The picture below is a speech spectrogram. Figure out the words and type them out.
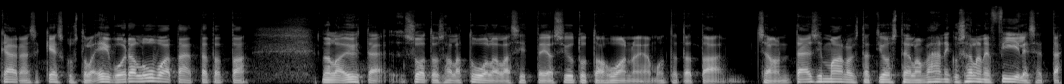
käydään se keskustelu. Ei voida luvata, että tota, me ollaan yhtä suotuisalla tuolella sitten, jos jutut on huonoja, mutta tota, se on täysin mahdollista, että jos teillä on vähän niin kuin sellainen fiilis, että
